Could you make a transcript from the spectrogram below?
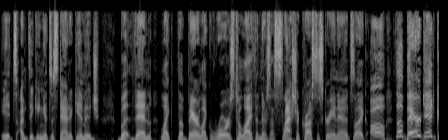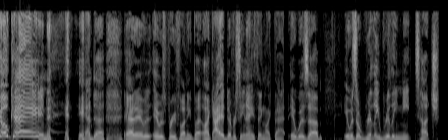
it's I'm thinking it's a static image, but then like the bear like roars to life and there's a slash across the screen and it's like oh the bear did cocaine! And uh and it was it was pretty funny but like i had never seen anything like that. It was a it was a really really neat touch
